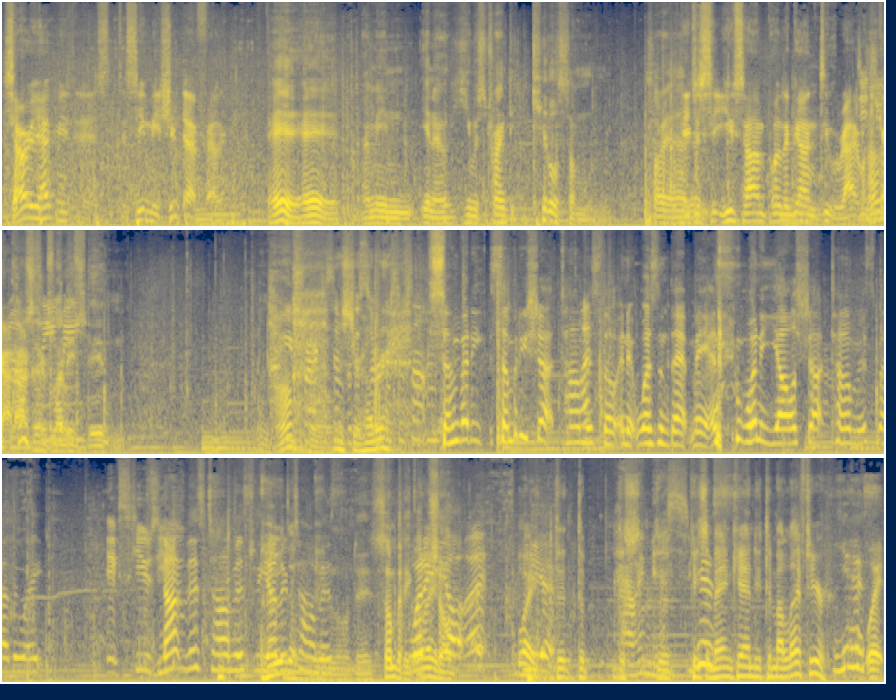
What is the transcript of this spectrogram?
Sorry you had me to, to see me shoot that fella. Hey, hey. I mean, you know, he was trying to kill someone. Sorry, I They had just to- you saw him pull the gun too, right? Did When you got out Of there. bloody did. Are you Awesome. practicing for the Mr. Hunter? circus or something? somebody somebody shot Thomas though, and it wasn't that man. One of y'all shot Thomas, by the way. Excuse you. Not this Thomas, the Who other the- Thomas. Lordy, somebody What got are shot. Wait, Yeah. the, the, this, the piece Yes. of man candy to my left here? Yes. Wait.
